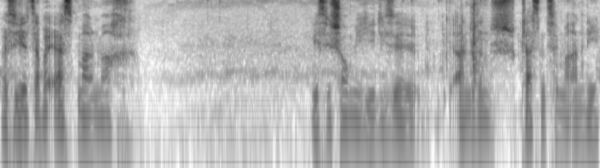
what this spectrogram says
Was ich jetzt aber erstmal mache, ich schaue mir hier diese anderen Klassenzimmer an. Nee,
